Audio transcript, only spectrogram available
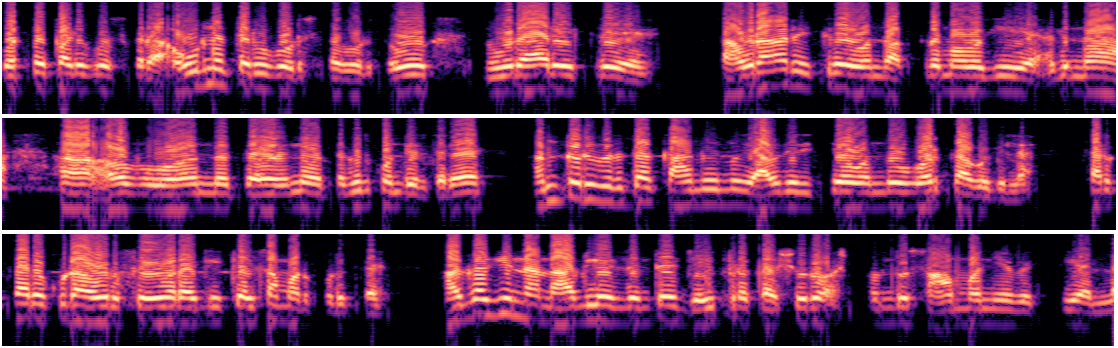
ಹೊಟ್ಟೆಪಾಡಿಗೋಸ್ಕರ ಅವ್ರನ್ನ ತೆರವುಗೊಡಿಸ್ತಾ ಹೊರತು ನೂರಾರು ಎಕರೆ, ಸಾವಿರಾರು ಎಕರೆ ಒಂದು ಅಕ್ರಮವಾಗಿ ಅದನ್ನ ಒಂದು ತೆಗೆದುಕೊಂಡಿರ್ತಾರೆ. ಅಂತವ್ರ ವಿರುದ್ಧ ಕಾನೂನು ಯಾವುದೇ ರೀತಿಯ ಒಂದು ವರ್ಕ್ ಆಗೋದಿಲ್ಲ. ಸರ್ಕಾರ ಕೂಡ ಅವ್ರ ಫೇವರ್ ಆಗಿ ಕೆಲಸ ಮಾಡ್ಕೊಡುತ್ತೆ. ಹಾಗಾಗಿ ನಾನು ಆಗ್ಲೇ ಇದ್ದಂತೆ ಜಯಪ್ರಕಾಶ್ ಅವರು ಅಷ್ಟೊಂದು ಸಾಮಾನ್ಯ ವ್ಯಕ್ತಿ ಅಲ್ಲ.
